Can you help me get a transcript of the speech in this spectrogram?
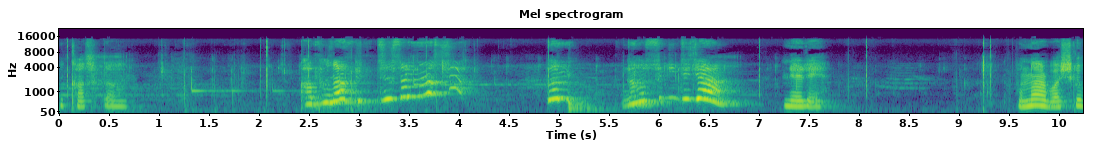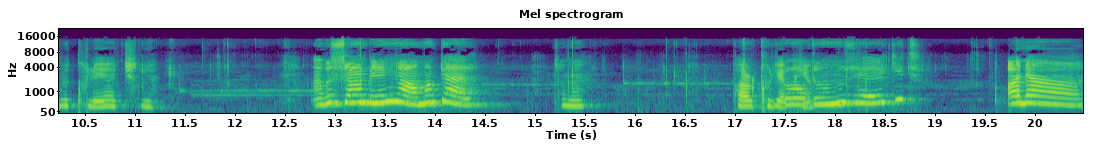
bir kat daha. Kapılar gittiyse nasıl? Ben nasıl gideceğim? Nereye? Bunlar başka bir kuleye açılıyor. Abi sen benim yanıma gel. Tamam. Parkur yapıyor. Doğduğumuz yere git. Ana!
